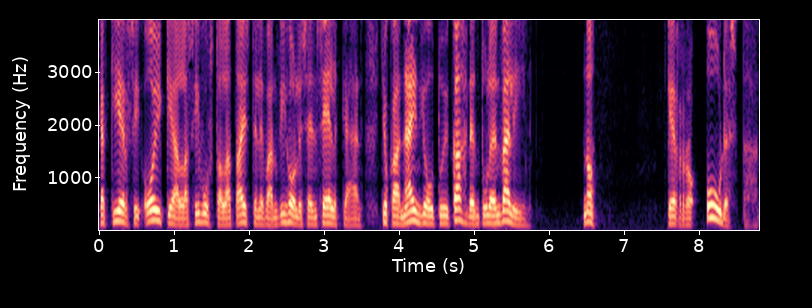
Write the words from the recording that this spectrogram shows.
ja kiersi oikealla sivustalla taistelevan vihollisen selkään, joka näin joutui kahden tulen väliin. No, kerro uudestaan.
